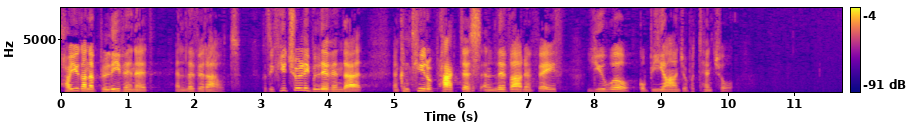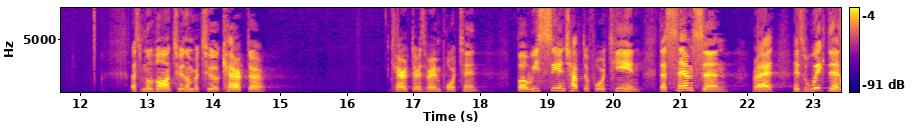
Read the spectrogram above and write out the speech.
how you're going to believe in it and live it out. Because if you truly believe in that and continue to practice and live out in faith, you will go beyond your potential. Let's move on to number two character. Character is very important. But we see in chapter 14 that Samson, right, his weakness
